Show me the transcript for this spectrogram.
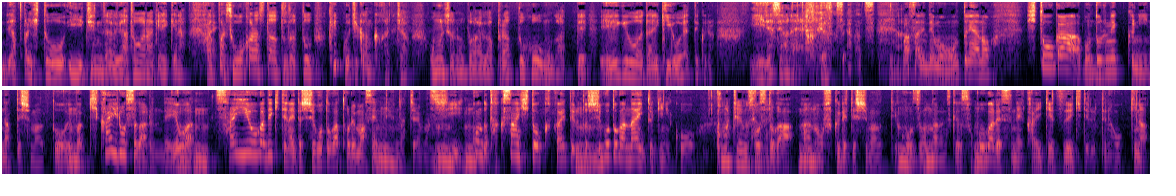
い、やっぱり人を、いい人材を雇わなきゃいけない。やっぱりそこからスタートだと結構時間かかっちゃう。御社の場合はプラットフォームがあって、営業は大企業をやってくる。いいですよね。ありがとうございます。まさにでも本当にあの、人がボトルネックになってしまうと、うん、やっぱ機械ロスがあるんで、要は採用ができてないと仕事が取れませんっていうふうになっちゃいますし、今度たくさん人を抱えてると仕事がない時にこう、困っちゃいます、コストが、あの膨れてしまうっていう構造になるんですけど、そこがですね、解決できてるっていうのは大きな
